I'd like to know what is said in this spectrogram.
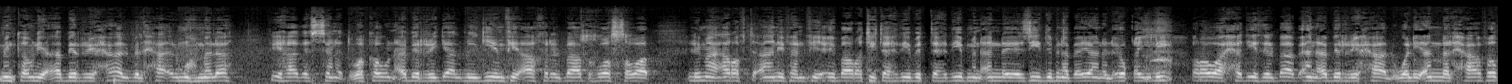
من كون أبي الرحال بالحاء المهملة في هذا السند. وكون أبي الرجال بالجيم في آخر الباب هو الصواب. لما عرفت آنفا في عبارة تهذيب التهذيب من أن يزيد بن بيان العقيلي روى حديث الباب عن أبي الرحال ولأن الحافظ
